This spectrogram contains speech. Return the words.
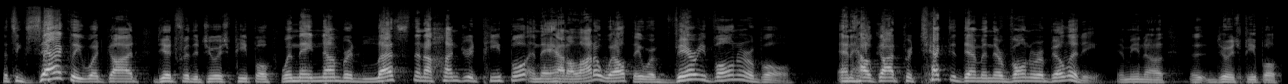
That's exactly what God did for the Jewish people when they numbered less than 100 people and they had a lot of wealth. They were very vulnerable and how God protected them in their vulnerability. I mean, uh, Jewish people,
